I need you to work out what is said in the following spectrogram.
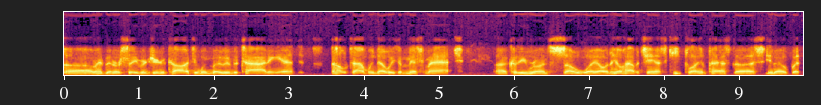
Uh, had been a receiver in junior college, and we moved him to tight end. The whole time we know he's a mismatch because uh, he runs so well, and he'll have a chance to keep playing past us, you know. But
